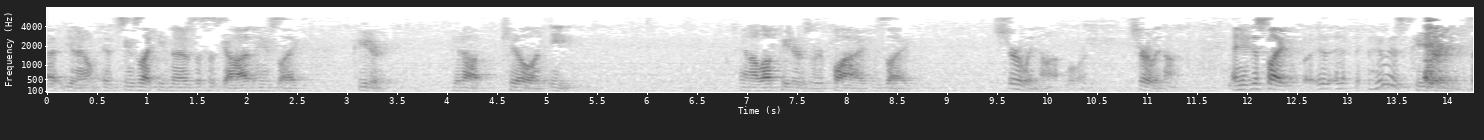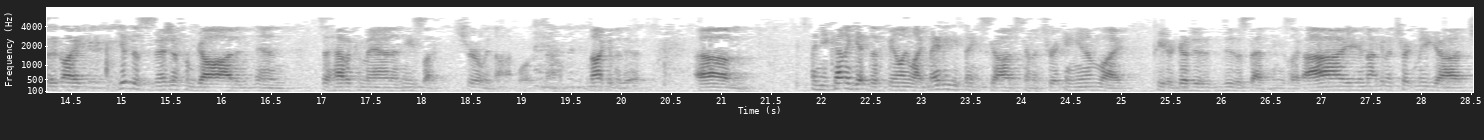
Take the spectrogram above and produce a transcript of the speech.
uh, you know, it seems like he knows this is God, and he's like, Peter, get up, kill, and eat. And I love Peter's reply. He's like, Surely not, Lord. Surely not. And you're just like, who is Peter to like get this vision from God and, and to have a command? And he's like, surely not, Lord. No, not going to do it. Um, and you kind of get the feeling like maybe he thinks God's kind of tricking him, like, Peter, go do, do this bad thing. He's like, ah, you're not going to trick me, God.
